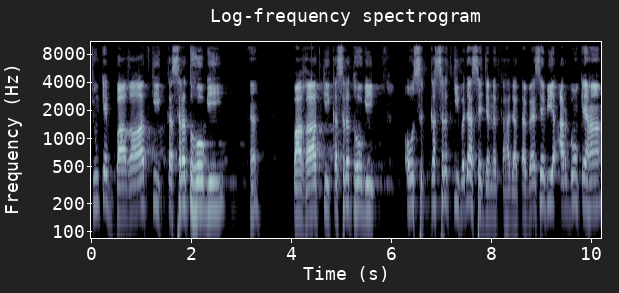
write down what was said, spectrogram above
چونکہ باغات کی کثرت ہوگی ہاں، باغات کی کثرت ہوگی، اس کثرت کی وجہ سے جنت کہا جاتا ہے۔ ویسے بھی عربوں کے ہاں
